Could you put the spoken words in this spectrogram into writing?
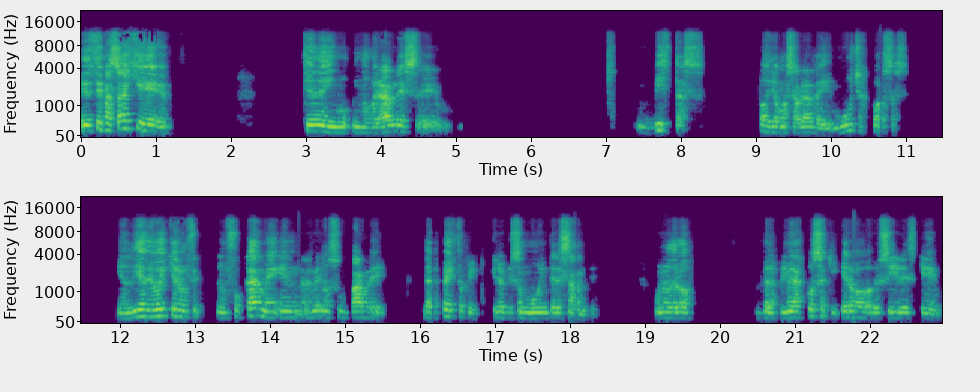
Este pasaje tiene innumerables eh, vistas. Podríamos hablar de muchas cosas. Y el día de hoy quiero enfocarme en al menos un par de, de aspectos que creo que son muy interesantes. Uno de, los, de las primeras cosas que quiero decir es que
